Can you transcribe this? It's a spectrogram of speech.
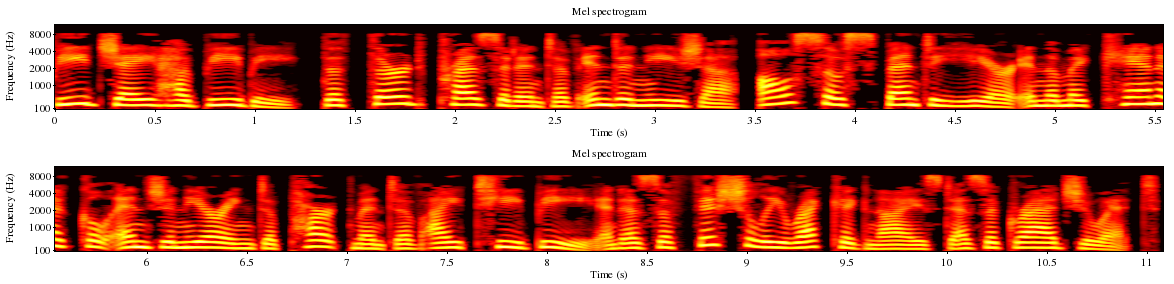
B. J. Habibie, the third president of Indonesia, also spent a year in the Mechanical Engineering Department of ITB and is officially recognized as a graduate.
